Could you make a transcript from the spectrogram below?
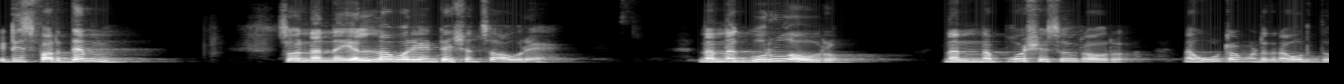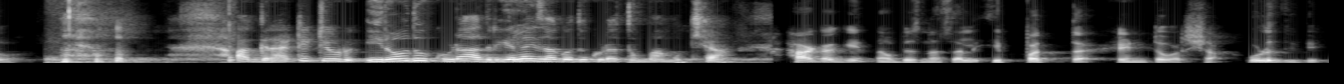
it is for them so ನನ್ನ ಎಲ್ಲ ಓರಿಯೆಂಟೇಷನ್ಸು ಅವರೇ. ನನ್ನ ಗುರು ಅವರು. ನನ್ನ ಪೋಷಿಸೋರು ಅವರು. ನಾವು ಊಟ ಮಾಡಿದ್ರೆ ಅವ್ರದ್ದು ಆ ಗ್ರ್ಯಾಟಿಟ್ಯೂಡ್ ಇರೋದು ಕೂಡ ಅದು ರಿಯಲೈಸ್ ಆಗೋದು ಕೂಡ ತುಂಬ ಮುಖ್ಯ. ಹಾಗಾಗಿ ನಾವು ಬಿಸ್ನೆಸ್ಸಲ್ಲಿ ಇಪ್ಪತ್ತ ಎಂಟು ವರ್ಷ ಉಳಿದಿದ್ದೀವಿ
